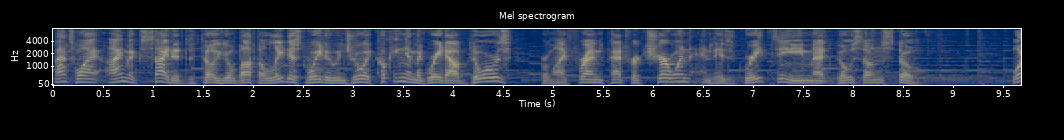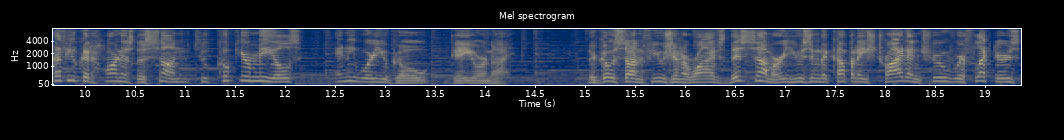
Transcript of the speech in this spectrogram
That's why I'm excited to tell you about the latest way to enjoy cooking in the great outdoors for my friend Patrick Sherwin and his great team at GoSun Stove. What if you could harness the sun to cook your meals anywhere you go, day or night? The GoSun Fusion arrives this summer using the company's tried and true reflectors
